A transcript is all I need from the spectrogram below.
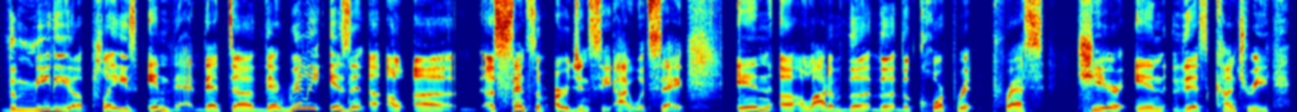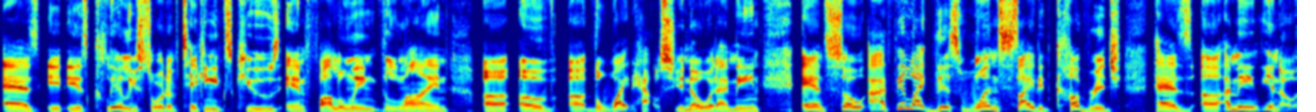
the media plays in that. That uh, there really isn't a, a, a, sense of urgency, I would say, in uh, a lot of the the, the corporate press here in this country as it is clearly sort of taking excuse and following the line uh, of uh, the White House. You know what I mean? And so I feel like this one sided coverage has, uh, I mean, you know,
